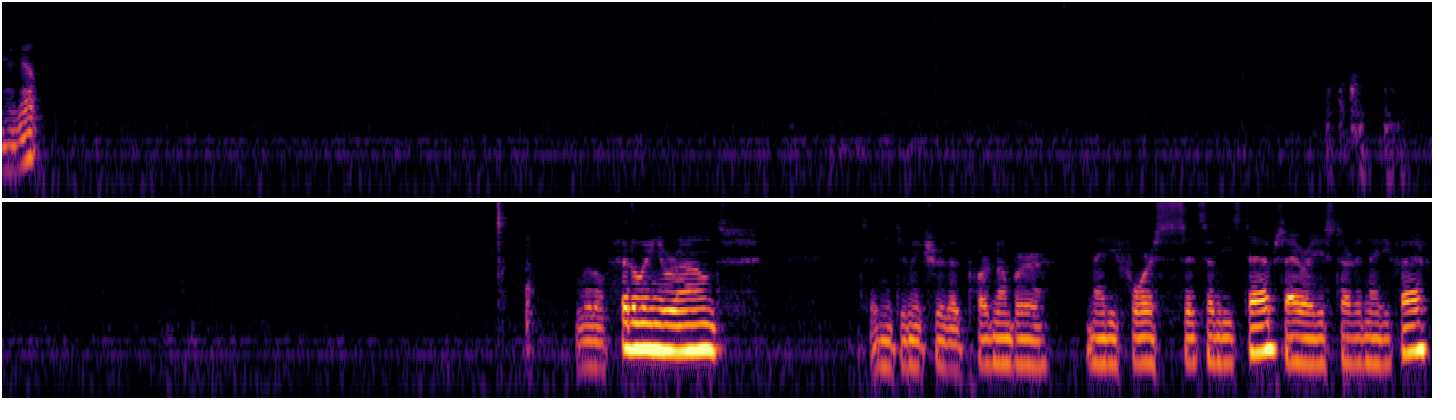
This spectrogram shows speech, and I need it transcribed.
There we go. little fiddling around. So I need to make sure that part number 94 sits on these tabs. I already started 95.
